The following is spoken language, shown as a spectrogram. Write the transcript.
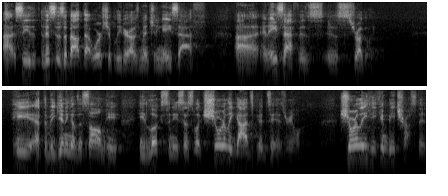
Uh, see, this is about that worship leader I was mentioning, Asaph. Uh, and Asaph is, is struggling. he, at the beginning of the psalm, he, he looks and he says, Look, surely God's good to Israel. Surely he can be trusted.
